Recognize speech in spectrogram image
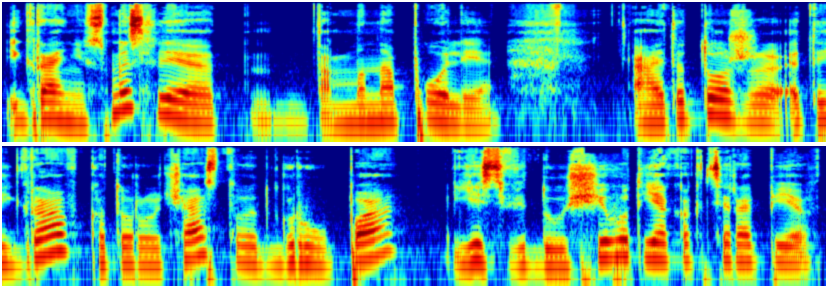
игра не в смысле там монополия, а это тоже это игра, в которой участвует группа, есть ведущий, вот я как терапевт,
